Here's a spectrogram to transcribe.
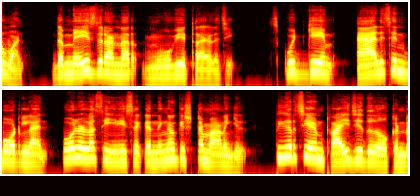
one the maze runner movie trilogy squid game Alice in borderland പോലുള്ള സീരീസൊക്കെ നിങ്ങൾക്ക് ഇഷ്ടമാണെങ്കിൽ തീർച്ചയായും ട്രൈ ചെയ്ത് നോക്കേണ്ട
